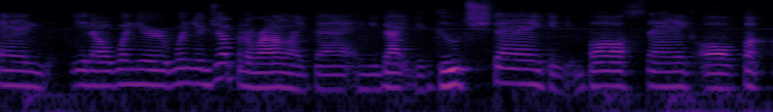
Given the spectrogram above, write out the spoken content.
And you know when you're when you're jumping around like that, and you got your gooch stank and your ball stank, all fuck.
